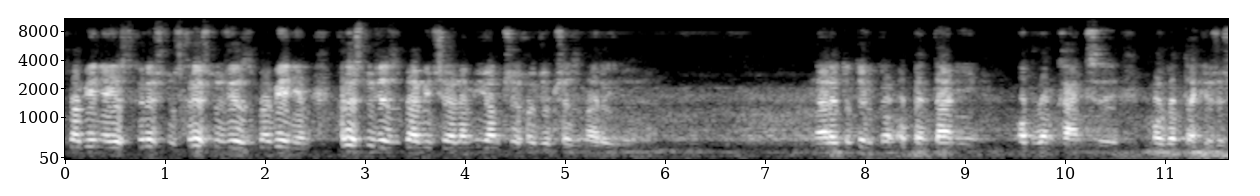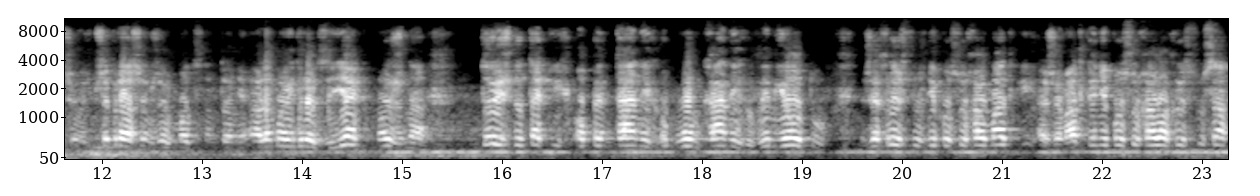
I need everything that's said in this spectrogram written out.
zbawienia jest Chrystus. Chrystus jest zbawieniem. Chrystus jest Zbawicielem i On przychodzi przez Maryję. No ale to tylko opętani obłąkańcy mogą takie rzeczy mówić. Przepraszam, że w mocnym tonie, ale moi drodzy, jak można dojść do takich opętanych, obłąkanych wymiotów, że Chrystus nie posłuchał matki, a że matka nie posłuchała Chrystusa,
